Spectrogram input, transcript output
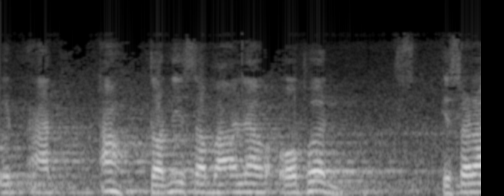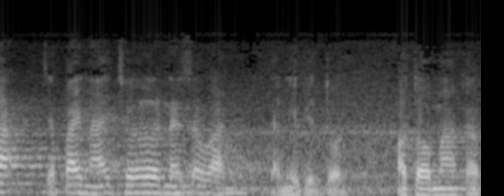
อึดอัดเอ้าตอนนี้สบายแล้วโอเพ่นอิสระจะไปไหนเชิญในสวรรค์อย่างนี้เป็นต้นเอาต่อมาครับ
